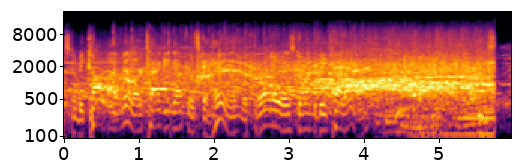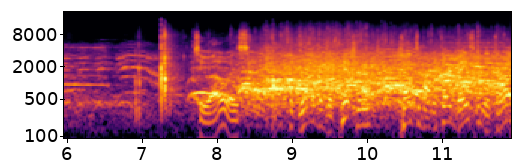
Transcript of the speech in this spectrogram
That's going to be caught by Miller, tagging up is Cahalan. The throw is going to be cut off. 2-0 is off the glove of the pitcher, collected by the third baseman. The throw.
